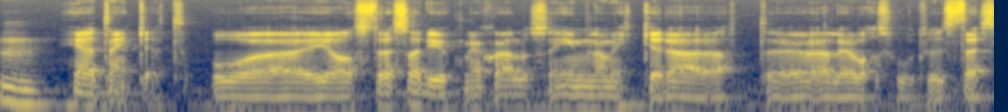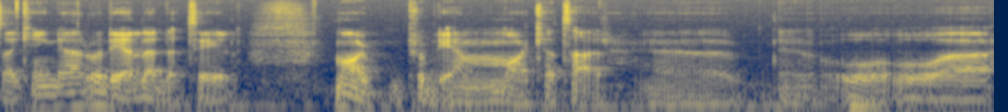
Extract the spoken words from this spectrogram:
Mm. Helt enkelt. Och jag stressade upp mig själv så himla mycket där att, eh, eller jag var så otroligt stressad kring det här och det ledde till magproblem och magkatarr. Och, och,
